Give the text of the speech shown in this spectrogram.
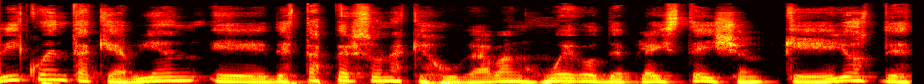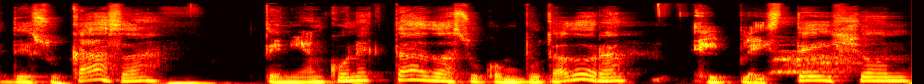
di cuenta que habían de estas personas que jugaban juegos de PlayStation que ellos desde su casa tenían conectada a su computadora el PlayStation,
